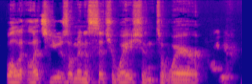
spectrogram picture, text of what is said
Well, let's use them in a situation to where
